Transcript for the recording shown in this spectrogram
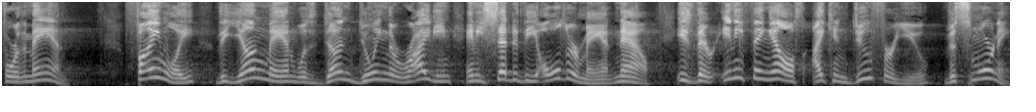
for the man. Finally, the young man was done doing the writing, and he said to the older man, Now, is there anything else I can do for you this morning?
